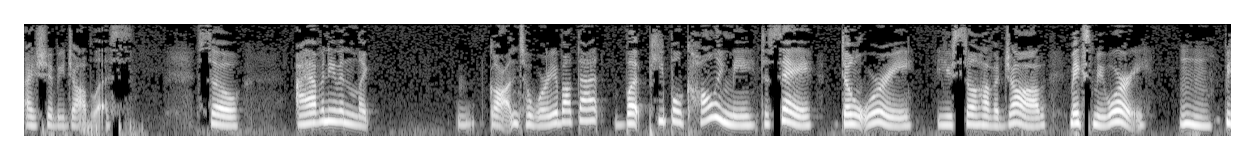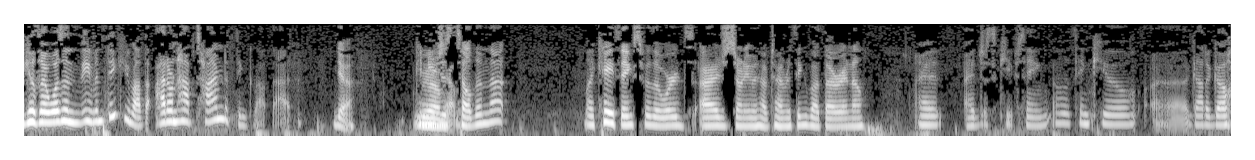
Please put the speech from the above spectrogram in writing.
I should be jobless. So I haven't even like gotten to worry about that, but people calling me to say, "Don't worry, you still have a job," makes me worry hmm because I wasn't even thinking about that. I don't have time to think about that. Yeah. Can Yeah. you just tell them that? Like, hey, thanks for the words. I just don't even have time to think about that right now. I I just keep saying, "Oh, thank you. Uh, I gotta go."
